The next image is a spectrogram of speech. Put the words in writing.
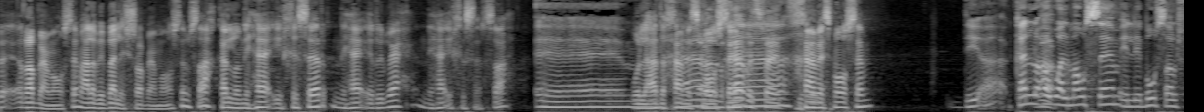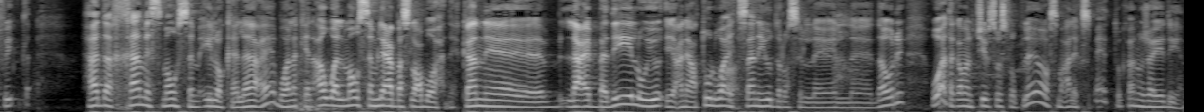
رابع موسم هلا ببلش رابع موسم صح؟ كان له نهائي خسر نهائي ربح نهائي خسر صح؟ ولا هذا خامس كان- موسم؟ خامس فايت. خامس موسم دقيقة كان له لا. أول موسم اللي بوصل فيه هذا خامس موسم إله كلاعب ولكن أول موسم لعب بس لعبة واحدة كان آه، لاعب بديل ويعني على طول وقت سنة يدرس ال- الدوري وقتها كمان تشيفز وصلوا playoffs مع اليكس سميث وكانوا جيدين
